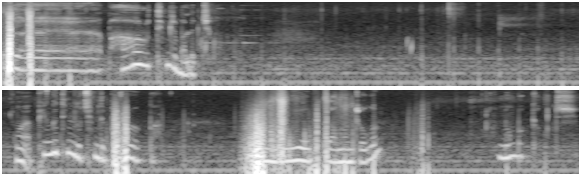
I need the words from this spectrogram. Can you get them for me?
어, 야야야야 바로 팀좀 말렙치고. 어야 핑크 팀도 침대 부서졌다. 음, 위에 남은 적은 한 명밖에 없지. 야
